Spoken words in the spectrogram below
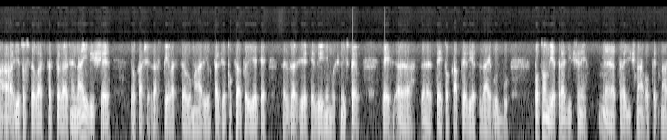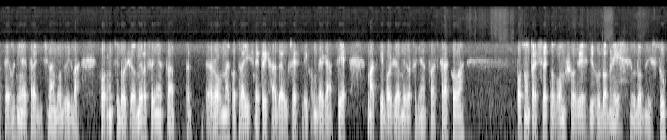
a je to speváčka, ktorá že najvyššie dokáže zaspievať celú Máriu. Takže pokiaľ prídete, tak zažijete výnimočný spev tej, e, tejto kapely, teda aj hudbu. Potom je tradičný, tradičná o 15. hodine, tradičná modlitba korunci Božieho milosrdenstva, rovnako tradične prichádzajú sestry kongregácie Matky Božieho milosrdenstva z Krakova, potom pre Svetov Omšov je vždy hudobný, hudobný vstup.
